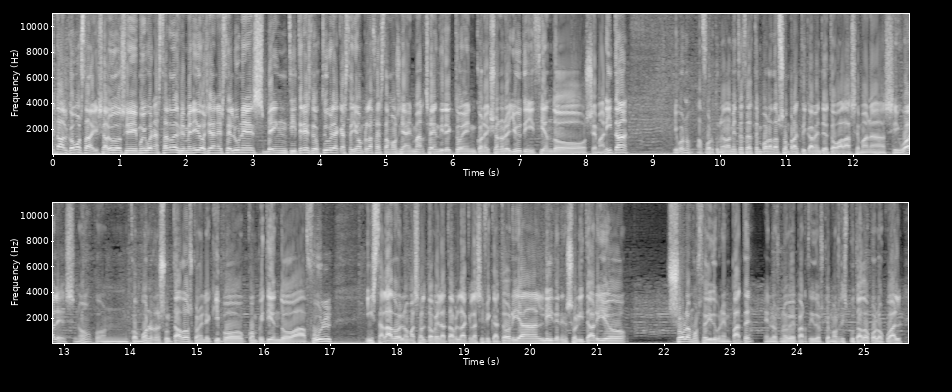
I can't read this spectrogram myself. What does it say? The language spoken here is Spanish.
¿Qué tal? ¿Cómo estáis? Saludos y muy buenas tardes. Bienvenidos ya en este lunes 23 de octubre a Castellón Plaza. Estamos ya en marcha en directo en Conexión Oreyut, iniciando semanita. Y bueno, afortunadamente esta temporada son prácticamente todas las semanas iguales, ¿no? Con, con buenos resultados, con el equipo compitiendo a full, instalado en lo más alto de la tabla clasificatoria, líder en solitario. Solo hemos cedido un empate en los nueve partidos que hemos disputado, con lo cual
